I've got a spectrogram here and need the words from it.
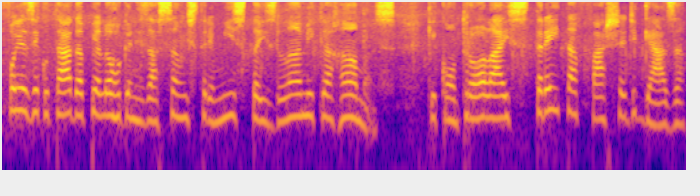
foi executada pela organização extremista islâmica Hamas, que controla a estreita faixa de Gaza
